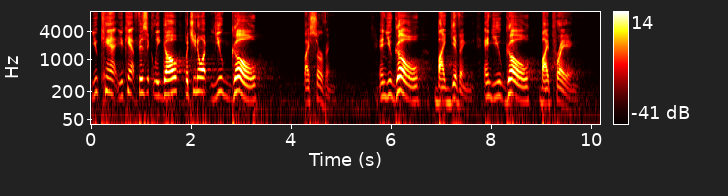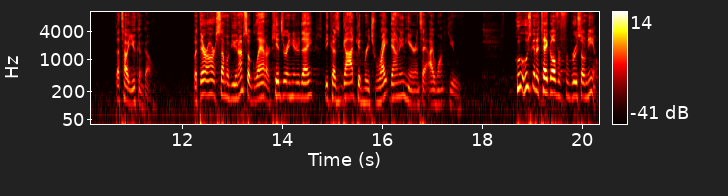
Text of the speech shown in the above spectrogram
you can't, you can't physically go, but you know what? You go by serving. And you go by giving. And you go by praying. That's how you can go. But there are some of you, and I'm so glad our kids are in here today because God could reach right down in here and say, I want you. Who, who's going to take over for Bruce O'Neill?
